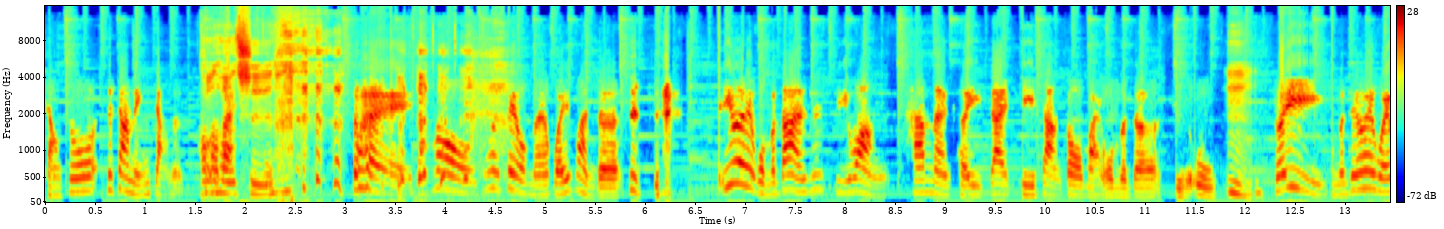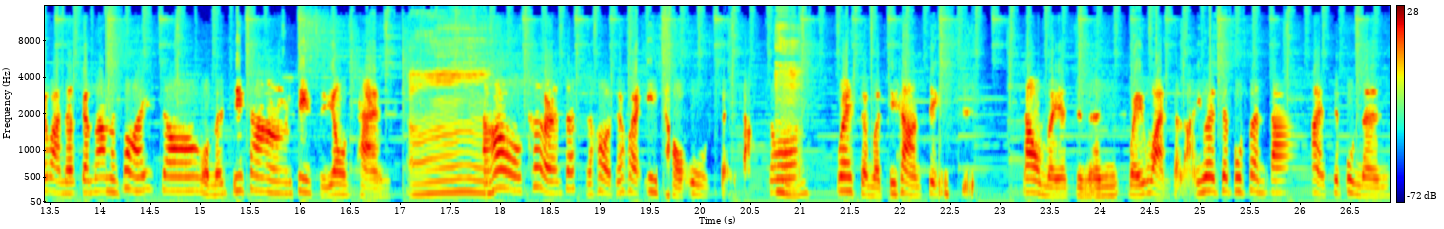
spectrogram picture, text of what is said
想说就像您讲的偷偷吃，对，然后就会被我们委婉的制止。因为我们当然是希望他们可以在机上购买我们的食物，嗯，所以我们就会委婉的跟他们说：“不好意思哦，我们机上禁止用餐。”嗯，然后客人这时候就会一头雾水的说：“为什么机上禁止？”嗯、那我们也只能委婉的啦，因为这部分当然是不能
